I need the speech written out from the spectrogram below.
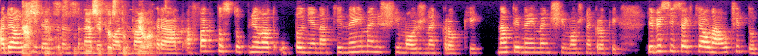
A další Jasně, den jsem se nadechla dvakrát. A fakt to stupňovat úplně na ty nejmenší možné kroky. Na ty nejmenší možné kroky. Kdyby si se chtěl naučit tu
